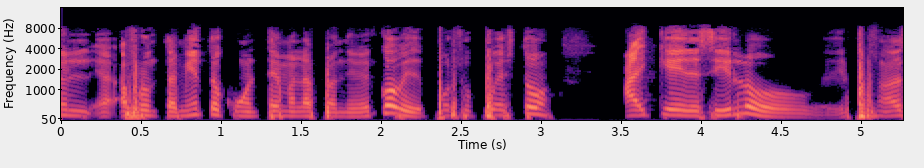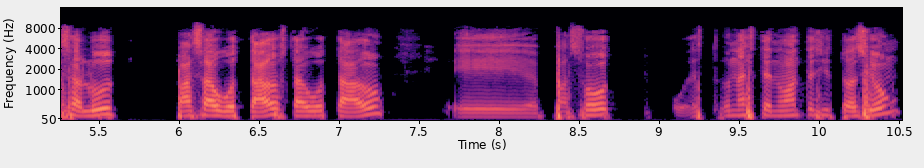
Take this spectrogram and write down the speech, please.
el eh, afrontamiento con el tema de la pandemia de COVID. Por supuesto, hay que decirlo, el personal de salud pasa agotado, está agotado, eh, pasó pues, una extenuante situación,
